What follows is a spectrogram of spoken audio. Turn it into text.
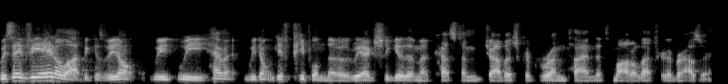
we say V8 a lot because we don't we we haven't we don't give people Node. We actually give them a custom JavaScript runtime that's modeled after the browser.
